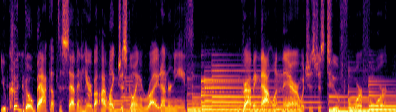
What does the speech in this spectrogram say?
You could go back up to seven here, but I like just going right underneath grabbing that one there, which is just two, four, four,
